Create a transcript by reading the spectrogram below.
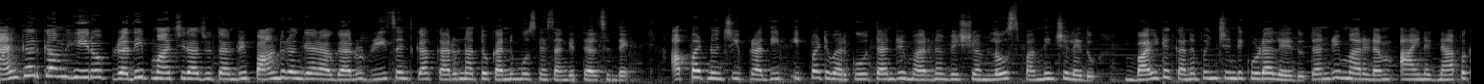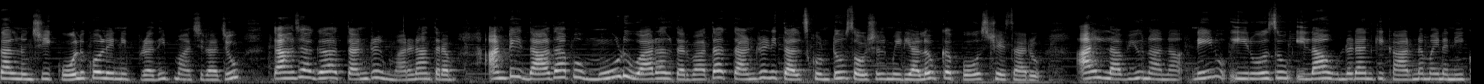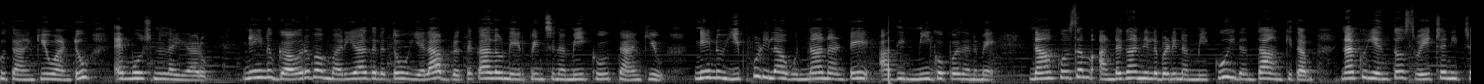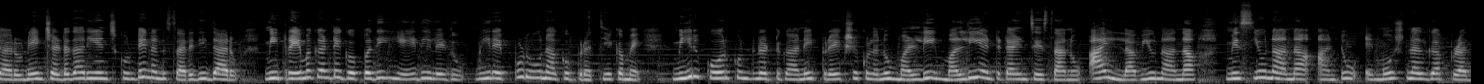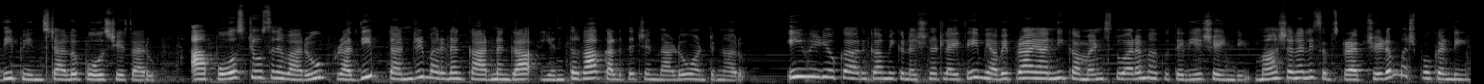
Anchor cum hero Pradeep Machiraju తండ్రి పాండురంగారావు గారు రీసెంట్గా కరోనాతో కన్నుమూసిన సంగతి తెలిసిందే. అప్పటి నుంచి ప్రదీప్ ఇప్పటి వరకు తండ్రి మరణం విషయంలో స్పందించలేదు. బయట కనిపించింది కూడా లేదు. తండ్రి మరణం ఆయన జ్ఞాపకాల నుంచి కోలుకోలేని ప్రదీప్ మాచిరాజు తాజాగా తండ్రి మరణాంతరం. అంటే దాదాపు మూడు వారాల తర్వాత తండ్రిని తలుచుకుంటూ సోషల్ మీడియాలో ఒక పోస్ట్ చేశారు. ఐ లవ్ యూ నాన్న. నేను ఈరోజు ఇలా ఉండడానికి కారణమైన నీకు థ్యాంక్ యూ అంటూ ఎమోషనల్ అయ్యారు. నేను గౌరవ మర్యాదలతో ఎలా బ్రతకాలో నేర్పించిన మీకు థ్యాంక్ యూ నేను ఇప్పుడు ఇలా ఉన్నానంటే అది మీ గొప్పదనమే నా కోసం అండగా నిలబడిన మీకు ఇదంతా అంకితం. నాకు ఎంతో స్వేచ్ఛనిచ్చారు. నేను చెడ్డదారి ఎంచుకుంటే నన్ను సరిదిద్దారు. మీ ప్రేమ కంటే గొప్పది ఏదీ లేదు. మీరెప్పుడూ నాకు ప్రత్యేకమే. మీరు కోరుకుంటున్నట్టుగానే ప్రేక్షకులను మళ్ళీ మళ్ళీ ఎంటర్టైన్ చేస్తాను. ఐ లవ్ యూ నాన్న. మిస్ యూ నాన్న అంటూ ఎమోషనల్గా ప్రదీప్ ఇన్స్టాలో పోస్ట్ చేశారు. ఆ పోస్ట్ చూసిన వారు ప్రదీప్ తండ్రి మరణం కారణంగా ఎంతగా కలత చెందాడో అంటున్నారు. ఈ వీడియో కనుక మీకు నచ్చినట్లయితే మీ అభిప్రాయాన్ని కమెంట్స్ ద్వారా మాకు తెలియచేయండి. మా ఛానల్ని సబ్స్క్రైబ్ చేయడం మర్చిపోకండి.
